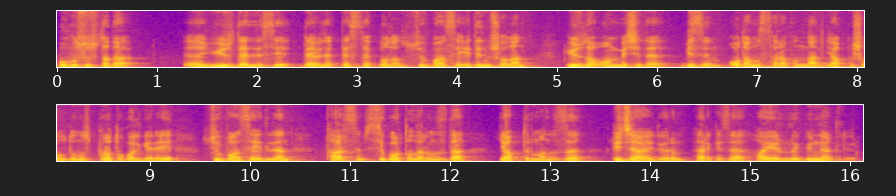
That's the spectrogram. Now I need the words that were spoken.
Bu hususta da e, %50'si devlet destekli olan, sübvanse edilmiş olan %15'i de bizim odamız tarafından yapmış olduğumuz protokol gereği sübvanse edilen Tarsim sigortalarınızda yaptırmanızı rica ediyorum. Herkese hayırlı günler diliyorum.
